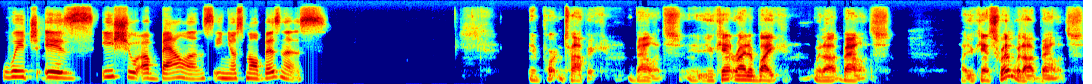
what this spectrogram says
which is issue of balance in your small business. Important topic balance. You can't ride a bike without balance. Uh, you can't swim without balance.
